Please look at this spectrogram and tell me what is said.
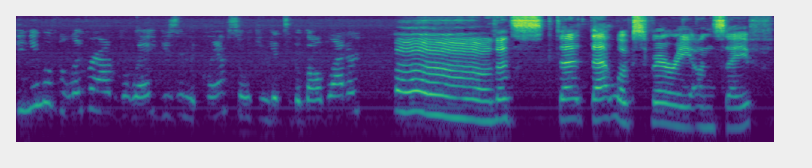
can you move the liver out of the way using the clamp so we can get to the gallbladder? Oh, that's that that looks very unsafe.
